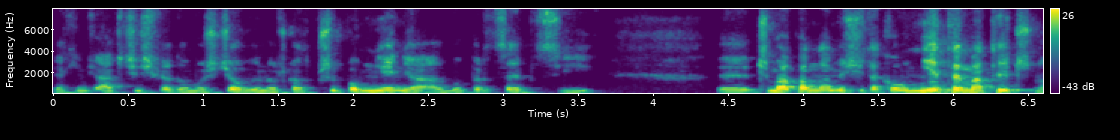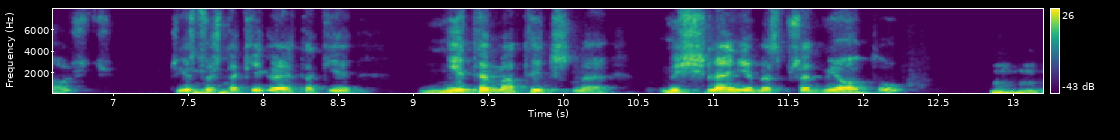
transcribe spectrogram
w jakimś akcie świadomościowym, na przykład przypomnienia albo percepcji, y, czy ma Pan na myśli taką nietematyczność? Czy jest coś takiego jak takie nietematyczne myślenie bez przedmiotu? Mhm.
